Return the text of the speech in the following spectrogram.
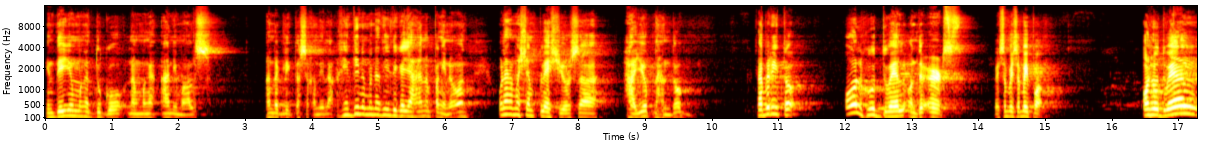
Hindi yung mga dugo ng mga animals ang nagligtas sa kanila. Kasi hindi naman naliligayahan ng Panginoon. Wala naman siyang pleasure sa hayop na handog. Sabi rito, all who dwell on the earth. Okay, sabay-sabay po. All who dwell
